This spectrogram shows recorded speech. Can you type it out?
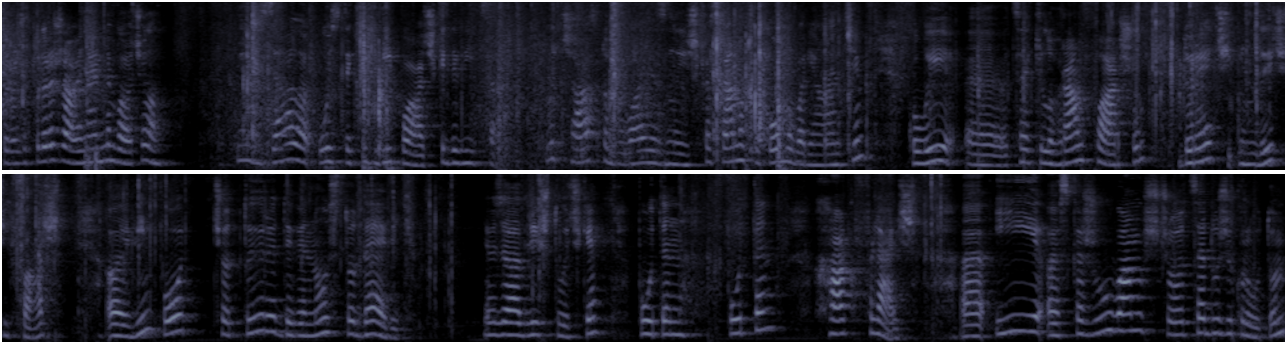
Сирочок подорожав, я навіть не бачила. І взяла ось такі дві пачки. Дивіться, тут часто буває знижка саме в такому варіанті, коли е, це кілограм фаршу. До речі, індичий фарш. Е, він по 4,99. Я взяла дві штучки. Путен, путен хак фляш. Е, І е, скажу вам, що це дуже круто,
